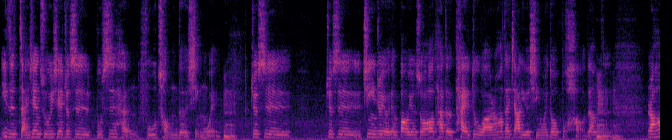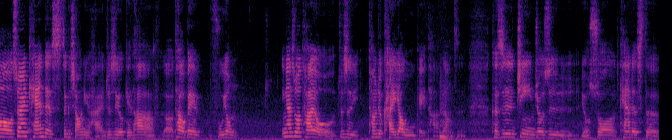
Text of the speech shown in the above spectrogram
一直展现出一些就是不是很服从的行为，嗯，就是就是 Jean 就有点抱怨说，哦，他的态度啊，然后在家里的行为都不好这样子。嗯嗯、然后虽然 Candice 这个小女孩就是有给他呃，她有被服用。应该说他有，就是他们就开药物给他这样子，嗯、可是 Jean 就是有说 Candice 的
